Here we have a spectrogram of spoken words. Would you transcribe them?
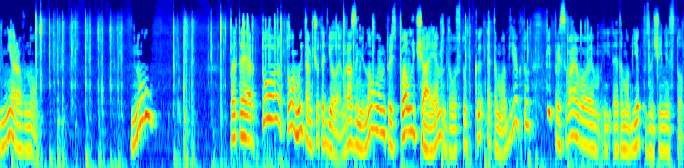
не равно ну ptr, то, то мы там что-то делаем, разыменовываем, то есть получаем доступ к этому объекту и присваиваем этому объекту значение 100.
